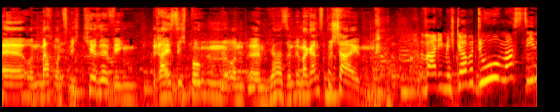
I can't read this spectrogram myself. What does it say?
äh, und machen uns nicht kirre wegen 30 Punkten und ähm, ja, sind immer ganz bescheiden. Vadim, ich glaube, du machst ihn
